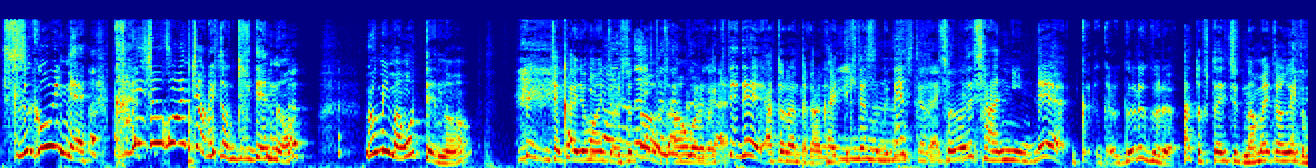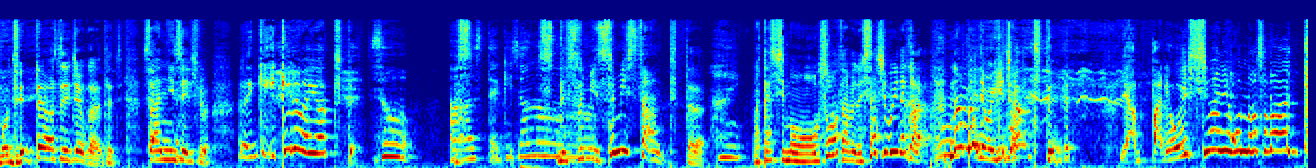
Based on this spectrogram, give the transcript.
すごいね。海上保安庁の人聞いてんの？海守ってんの？で、じゃあ海上保安庁の人と青森が来て、で、アトランタから帰ってきたすぐでそので3人で、ぐるぐるぐるぐる、あと2人ちょっと名前考えてもう絶対忘れちゃうから、たち。3人選手は、いけるわよって言って。そう。あー素敵じゃない。で、スミ、スミスさんって言ったら、はい。私もうお蕎麦食べるの久しぶりだから、何杯でもいけちゃうって言って、やっぱり美味しいわ、日本のお蕎麦。って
